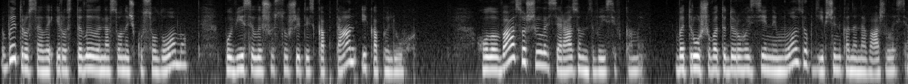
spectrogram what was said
витрусили і розстелили на сонечку солому, повісили сушитись каптан і капелюх. Голова сушилася разом з висівками. Витрушувати дорогоцінний мозок дівчинка не наважилася.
